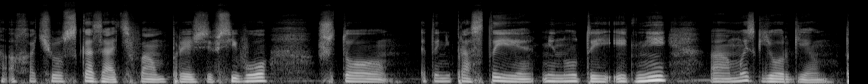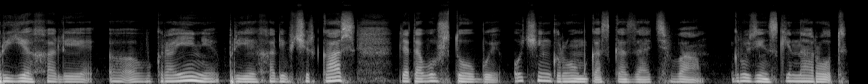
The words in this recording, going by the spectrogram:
Хочу сказать вам прежде всего, что это непростые минуты и дни. А, Мы с Георгием приехали э, в Украине, приехали в Черкас для того, чтобы очень громко сказать вам, грузинский народ,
